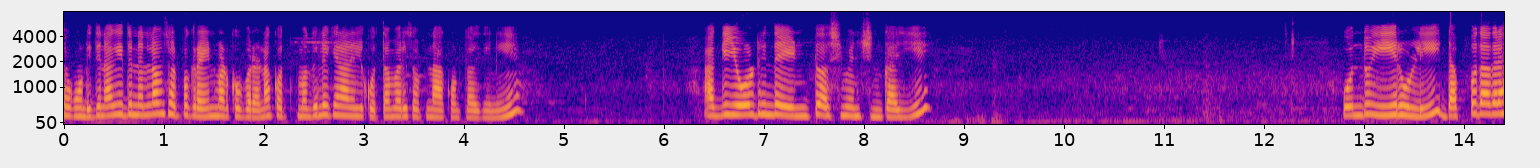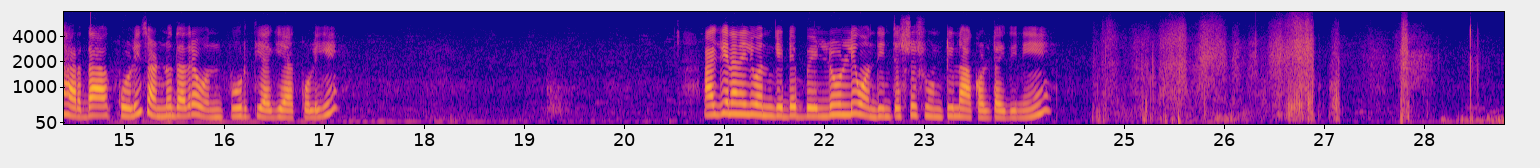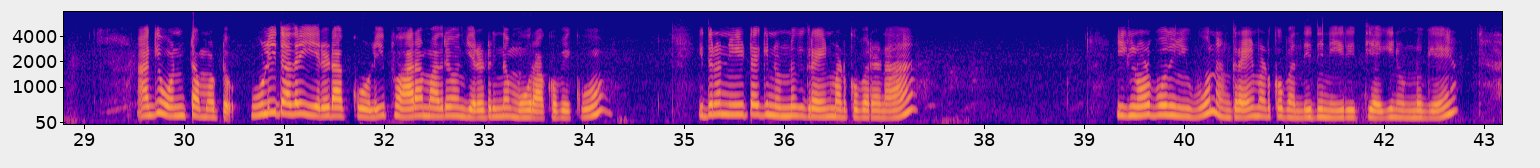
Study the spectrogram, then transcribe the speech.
ತೊಗೊಂಡಿದ್ದೀನಿ. ಹಾಗೆ ಇದನ್ನೆಲ್ಲ ಒಂದು ಸ್ವಲ್ಪ ಗ್ರೈಂಡ್ ಮಾಡ್ಕೊಬರೋಣ ಕೊತ್, ಮೊದಲಿಗೆ ನಾನಿಲ್ಲಿ ಕೊತ್ತಂಬರಿ ಸೊಪ್ಪನ್ನ ಹಾಕೊಳ್ತಾ ಇದ್ದೀನಿ. ಹಾಗೆ ಏಳರಿಂದ ಎಂಟು ಹಸಿಮೆಣ್ಸಿನ್ಕಾಯಿ. ಒಂದು ಈರುಳ್ಳಿ, ದಪ್ಪದಾದರೆ ಅರ್ಧ ಹಾಕ್ಕೊಳ್ಳಿ, ಸಣ್ಣದಾದರೆ ಒಂದು ಪೂರ್ತಿಯಾಗಿ ಹಾಕ್ಕೊಳ್ಳಿ. ಹಾಗೆ ನಾನಿಲ್ಲಿ ಒಂದು ಗೆಡ್ಡೆ ಬೆಳ್ಳುಳ್ಳಿ, ಒಂದು ಇಂಚಷ್ಟು ಶುಂಠಿನ ಹಾಕೊಳ್ತಾ ಇದ್ದೀನಿ. ಹಾಗೆ ಒಂದು ಟೊಮೊಟೊ. ಉಳಿದಾದರೆ ಎರಡು ಹಾಕ್ಕೊಳ್ಳಿ ಫಾರಮ್ ಆದರೆ ಒಂದು ಎರಡರಿಂದ ಮೂರು ಹಾಕೋಬೇಕು ಇದನ್ನು ನೀಟಾಗಿ ನುಣ್ಣಗೆ ಗ್ರೈಂಡ್ ಮಾಡ್ಕೊಬರೋಣ ಈಗ ನೋಡ್ಬೋದು ನೀವು, ನಾನು ಗ್ರೈಂಡ್ ಮಾಡ್ಕೊ ಬಂದಿದ್ದೀನಿ ಈ ರೀತಿಯಾಗಿ ನುಣ್ಣಗೆ.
